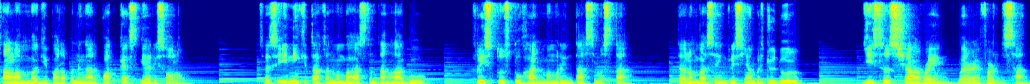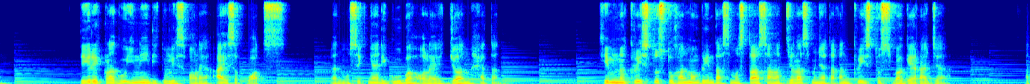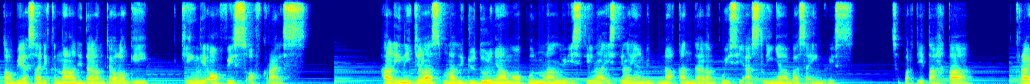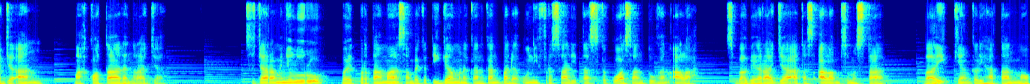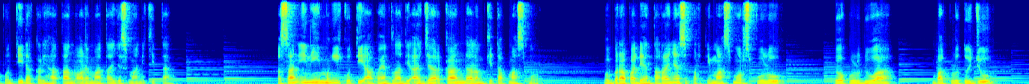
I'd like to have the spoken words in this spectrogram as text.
Salam bagi para pendengar podcast Gary Solo. Sesi ini kita akan membahas tentang lagu Kristus Tuhan Memerintah Semesta. Dalam bahasa Inggrisnya berjudul Jesus Shall Reign Wherever the Sun. Lirik lagu ini ditulis oleh Isaac Watts dan musiknya digubah oleh John Hatton. Himne Kristus Tuhan Memerintah Semesta sangat jelas menyatakan Kristus sebagai Raja, atau biasa dikenal di dalam teologi Kingly Office of Christ. Hal ini jelas melalui judulnya maupun melalui istilah-istilah yang digunakan dalam puisi aslinya bahasa Inggris, seperti tahta, kerajaan, mahkota, dan raja. Secara menyeluruh, bait pertama sampai ketiga menekankan pada universalitas kekuasaan Tuhan Allah sebagai Raja atas alam semesta, baik yang kelihatan maupun tidak kelihatan oleh mata jasmani kita. Pesan ini mengikuti apa yang telah diajarkan dalam kitab Mazmur. Beberapa di antaranya seperti Mazmur 10, 22, 47,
